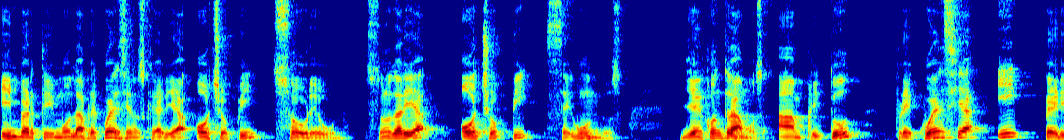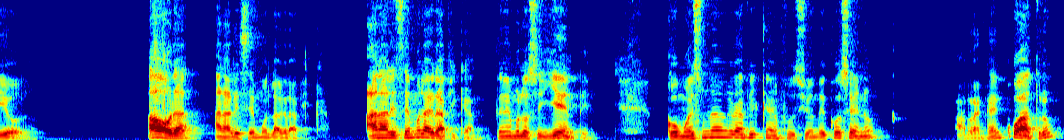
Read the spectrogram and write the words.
invertimos la frecuencia. Nos quedaría 8pi sobre 1. Esto nos daría 8pi segundos. Ya encontramos amplitud, frecuencia y periodo. Ahora analicemos la gráfica. Analicemos la gráfica. Tenemos lo siguiente. Como es una gráfica en función de coseno, arranca en 4,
